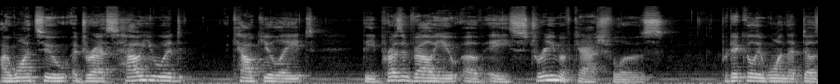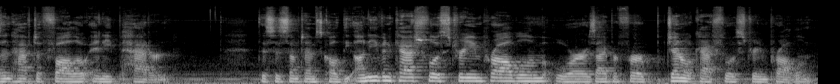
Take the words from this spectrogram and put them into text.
I want to address how you would calculate the present value of a stream of cash flows, particularly one that doesn't have to follow any pattern. This is sometimes called the uneven cash flow stream problem, or as I prefer, general cash flow stream problem.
